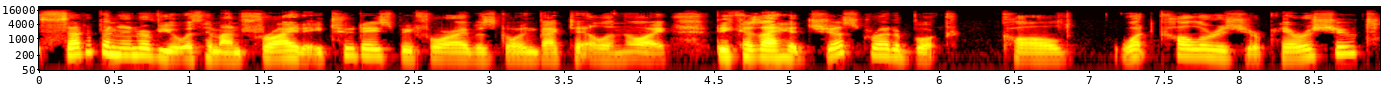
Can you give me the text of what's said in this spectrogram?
set up an interview with him on Friday, two days before I was going back to Illinois, because I had just read a book called What Color is Your Parachute?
